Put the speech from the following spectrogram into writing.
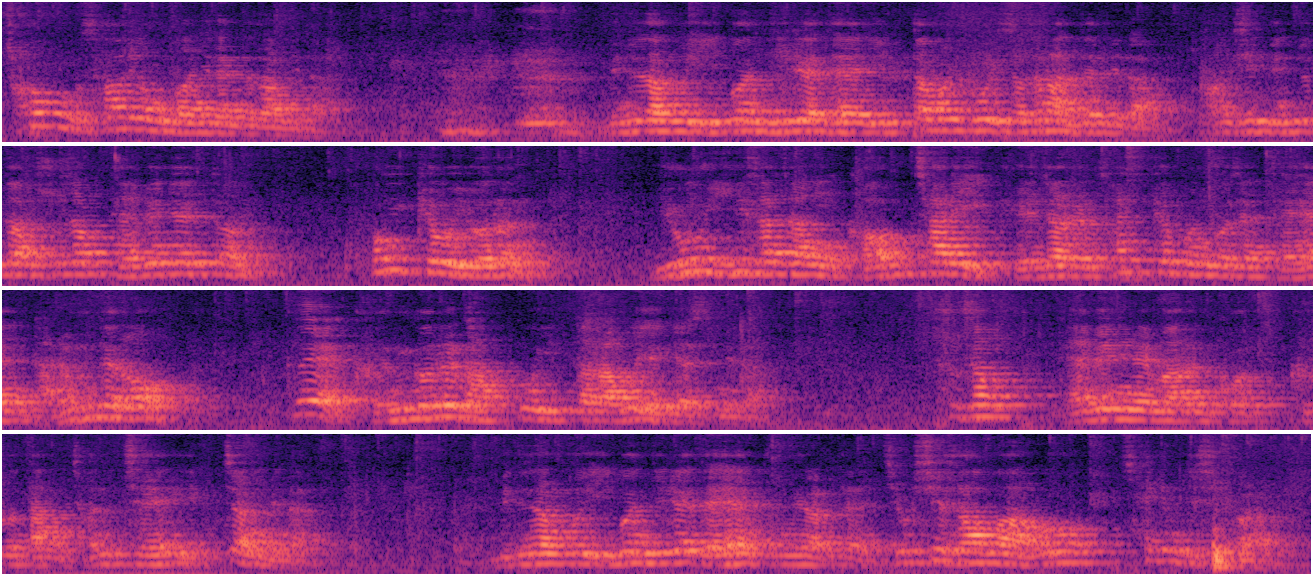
총사령관이 된 듯합니다. 민주당도 이번 일에 대해 입당을 보고 있어서는 안 됩니다. 당시 민주당 수석 대변이었던 홍익표 의원은 유 이사장이 검찰이 계좌를 살펴본 것에 대해 나름대로 꽤 근거를 갖고 있다라고 얘기했습니다. 수석 대변인의 말은 곧 그 당 전체의 입장입니다. 민주당도 이번 일에 대해 국민 앞에 즉시 사과하고 책임지시기 바랍니다.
